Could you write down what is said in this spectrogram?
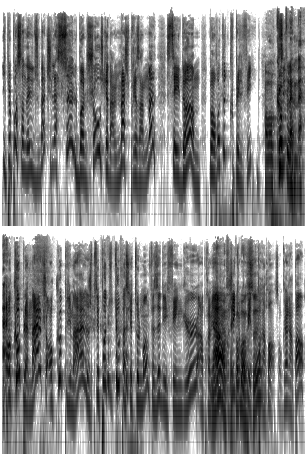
il peut pas s'en aller du match. La seule bonne chose que dans le match présentement, c'est Dom. Ben, on va tout couper le feed. On coupe le match. On coupe le match, on coupe l'image. C'est pas du tout parce que tout le monde faisait des fingers en première Non, c'est pas pour ça. Pas rapport. aucun rapport.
